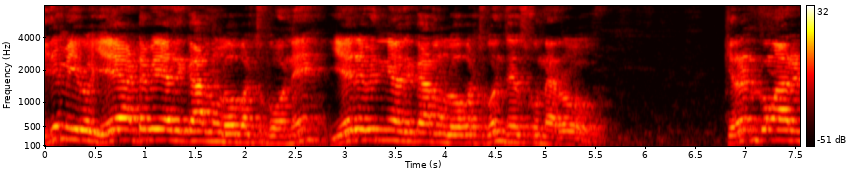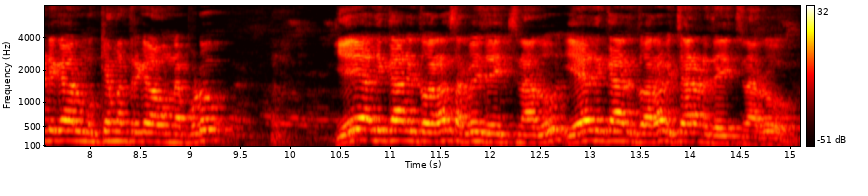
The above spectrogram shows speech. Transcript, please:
ఇది మీరు ఏ అటవీ అధికారులను లోపరుచుకొని ఏ రెవెన్యూ అధికారులను లోపరుచుకొని చేసుకున్నారు? కిరణ్ కుమార్ రెడ్డి గారు ముఖ్యమంత్రిగా ఉన్నప్పుడు ఏ అధికారి ద్వారా సర్వే చేయించినారు? ఏ అధికారి ద్వారా విచారణ చేయించినారు?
